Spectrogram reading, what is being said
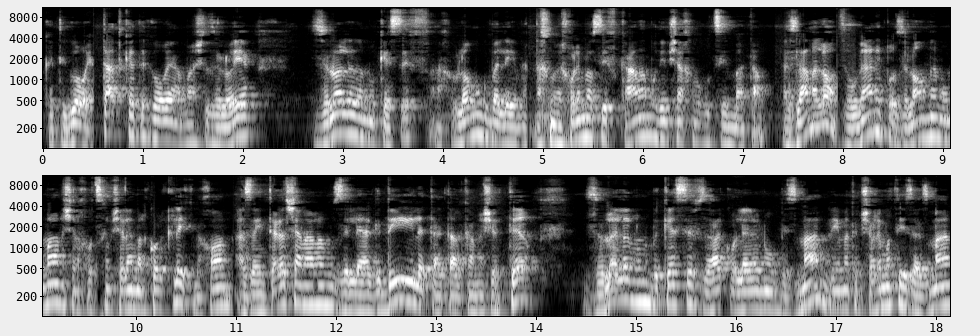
קטגוריה. תת קטגוריה, מה שזה לא יהיה, זה לא עולה לנו כסף, אנחנו לא מוגבלים, אנחנו יכולים להוסיף כמה עמודים שאנחנו רוצים באתר. אז למה לא? זה אורגני פה, זה לא ממומן שאנחנו צריכים לשלם על כל קליק, נכון? אז האינטרס שלנו לנו זה להגדיל את האתר כמה שיותר. זה עולה לנו בכסף, זה רק עולה לנו בזמן, ואם אתם שואלים אותי זה הזמן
